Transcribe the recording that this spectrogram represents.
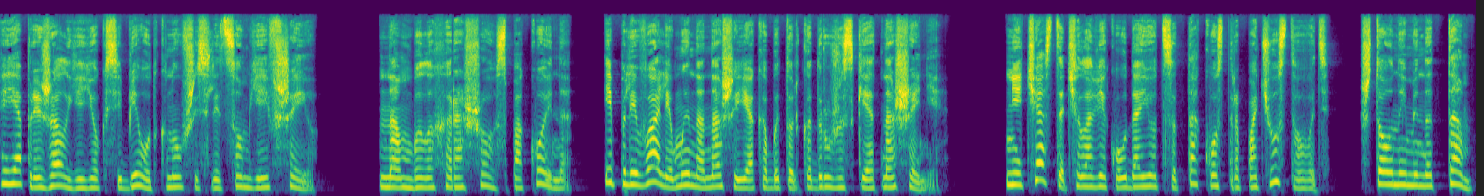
Я прижал ее к себе, уткнувшись лицом ей в шею. Нам было хорошо, спокойно, и плевали мы на наши якобы только дружеские отношения. Не часто человеку удается так остро почувствовать, что он именно там,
